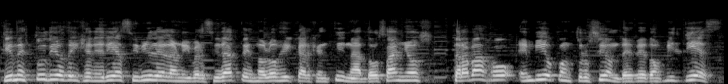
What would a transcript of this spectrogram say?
Tiene estudios de ingeniería civil en la Universidad Tecnológica Argentina, dos años. Trabajo en bioconstrucción desde 2010.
